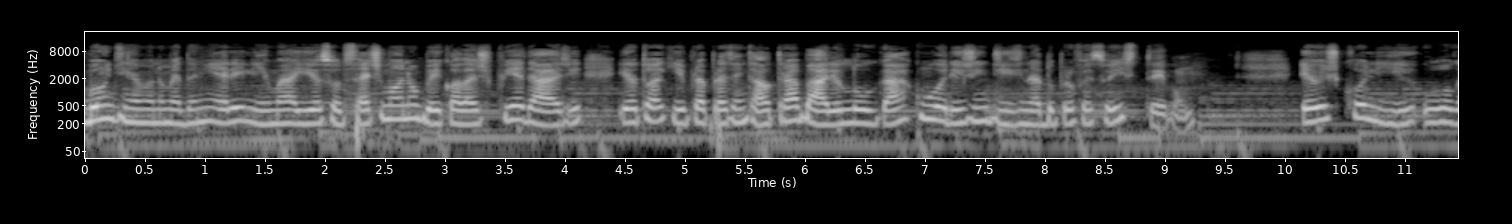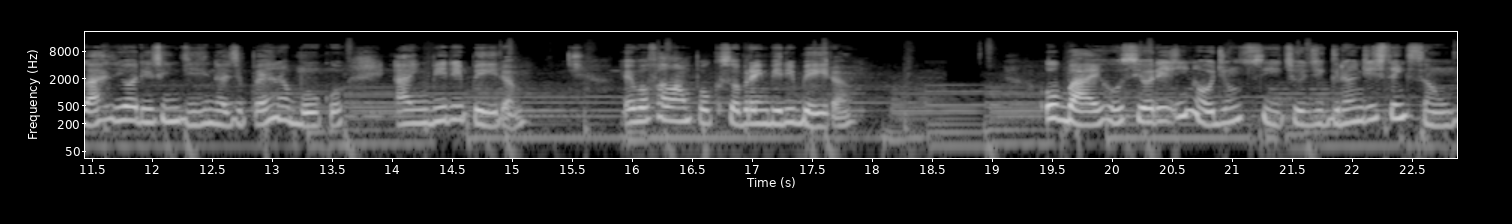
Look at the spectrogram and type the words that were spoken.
Bom dia, meu nome é Daniela Lima e eu sou do sétimo ano B, Colégio Piedade, e eu tô aqui para apresentar o trabalho Lugar com Origem Indígena do professor Estevão. Eu escolhi o lugar de origem indígena de Pernambuco, a Imbiribeira. Eu vou falar um pouco sobre a Imbiribeira. O bairro se originou de um sítio de grande extensão.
